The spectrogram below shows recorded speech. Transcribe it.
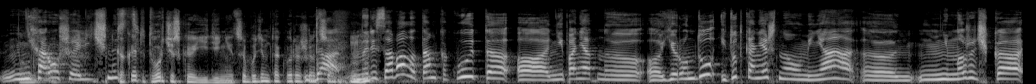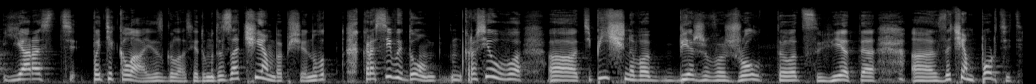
э, нехорошая личность. Какая-то творческая единица, будем так выражаться. Да, Мгм. нарисовала там какую-то э, непонятную э, ерунду, и тут, конечно, у меня э, немножечко ярость потекла из глаз. Я думаю, да зачем вообще? Ну вот красивый дом, красивого, э, типичного бежево-желтого цвета, э, зачем портить?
